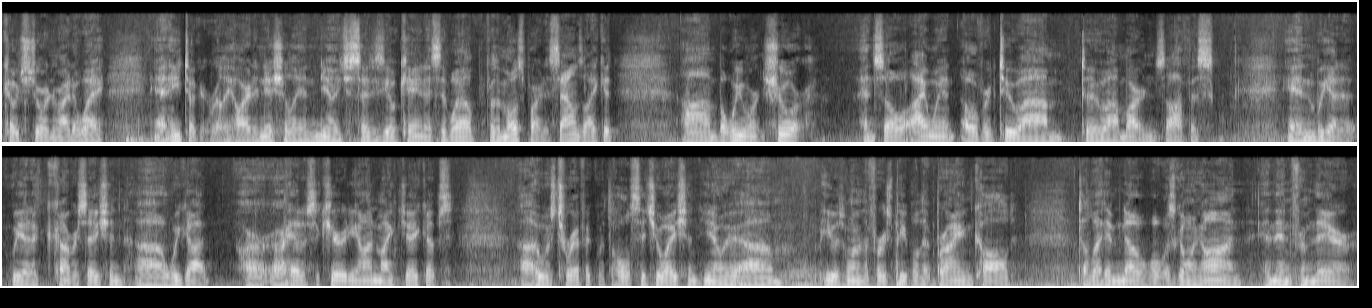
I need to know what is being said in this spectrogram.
Coach Jordan right away, and he took it really hard initially, and you know, he just said, "Is he okay?" And I said, "Well, for the most part, it sounds like it, um, but we weren't sure." And so I went over to um, to uh, Martin's office and we had a we had a conversation. Uh, we got our, our head of security on, Mike Jacobs, uh, who was terrific with the whole situation. You know, um, he was one of the first people that Brian called to let him know what was going on, and then from there,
